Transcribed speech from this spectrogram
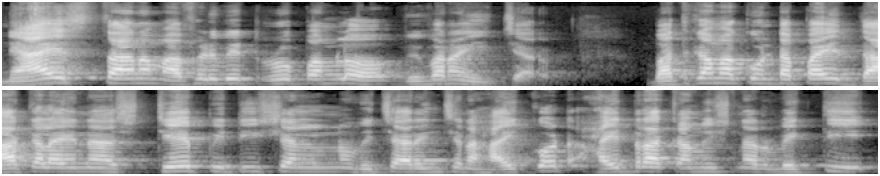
న్యాయస్థానం అఫిడవిట్ రూపంలో వివరణ ఇచ్చారు. బతుకమ్మ కుంటపై దాఖలైన స్టే పిటిషన్లను విచారించిన హైకోర్టు హైడ్రా కమిషనర్ వ్యక్తి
